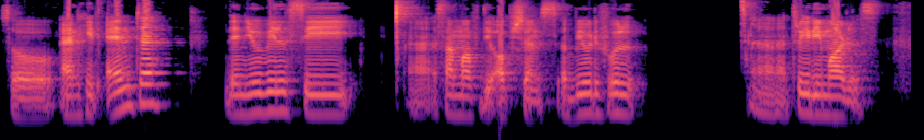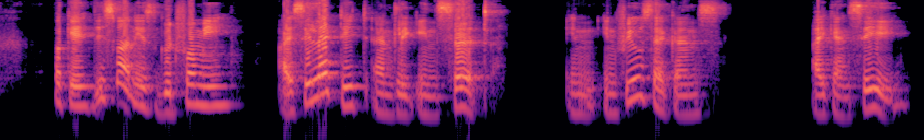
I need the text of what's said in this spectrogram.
So and hit enter. Then you will see uh, some of the options a beautiful uh, 3d models. Okay this one is good for me I select it and click insert in in few seconds I can see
